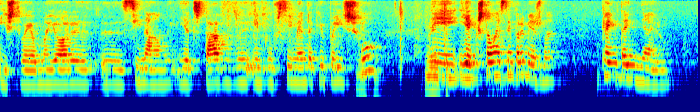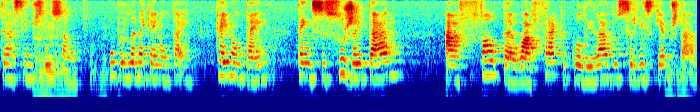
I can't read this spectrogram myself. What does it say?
isto é o maior uh, sinal e atestado de empobrecimento a que o país chegou. Uhum. E, e, a questão é sempre a mesma. Quem tem dinheiro terá sempre solução. Uhum. O problema é quem não tem. Quem não tem tem de se sujeitar à falta ou à fraca qualidade do serviço que é prestado.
